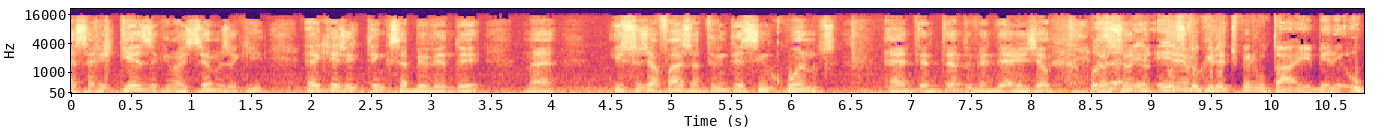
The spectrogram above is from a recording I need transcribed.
essa riqueza que nós temos aqui é que a gente tem que saber vender, né? Isso já faz há 35 anos, é, tentando vender a região. Pois é, é tempo... isso que eu queria te perguntar, Iberê. O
